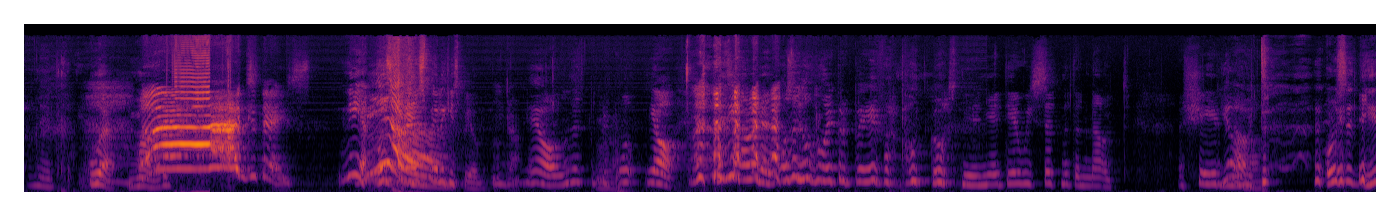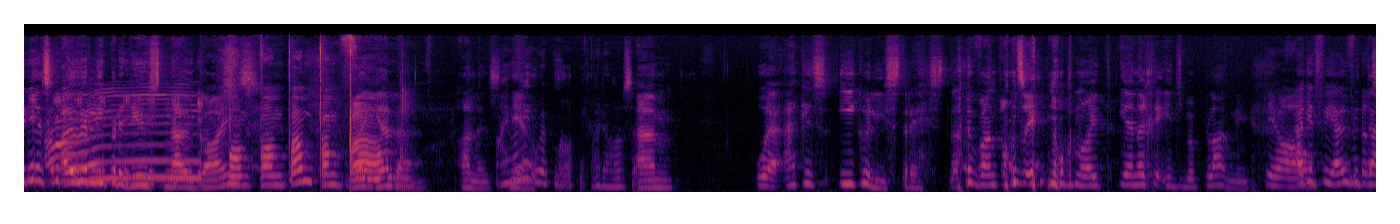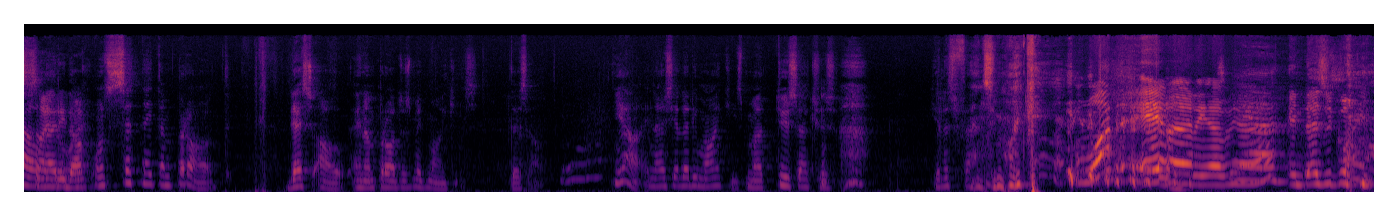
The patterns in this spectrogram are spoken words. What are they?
Net. ge- O, maar Ah, ek stres. nee, ons gaan 'n speletjie speel. Okay. Ja, ons het o- ja, dis die ander ding. Ons het nog nooit prepare vir 'n podcast nie en jy het hier we sit met 'n note. 'n shared Ja. note. Ons het hierdie is overly produced nou, guys. Pam pam pam pam vir pam. julle. Alles. Hy wil nie Nee. oopmaak nie. O, daar's. Ehm o, ek is equally stressed nou want ons het nog nooit enige iets beplan nie. ja. Ek het vir jou jy vertel nou die dag, ons sit net en praat. Dis al en dan praat ons met maatjies. Dis al. Ja, en nou is julle die maatjies, maar toe sê ek soos julle is fancy maatjie. Whatever, ja. En dis hoekom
